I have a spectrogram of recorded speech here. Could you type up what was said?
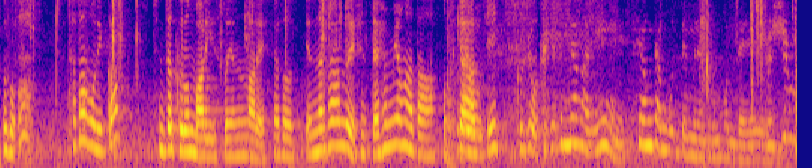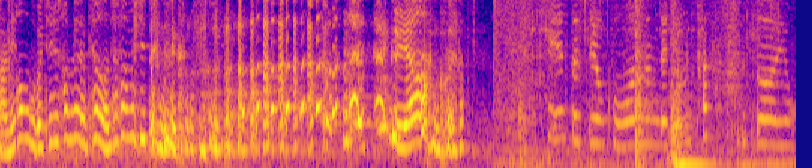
그래서 헉! 찾아보니까 진짜 그런 말이 있어 옛말에 그래서 옛날 사람들이 진짜 현명하다 어떻게 알았지? 그게 어떻게 현명하니? 세영 장군 때문에 그런 건데. 아니 1973년에 태어난 최상민 씨 때문에 그런 거야 그냥 거야 피스타치오 구웠는데 좀 탔어요.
